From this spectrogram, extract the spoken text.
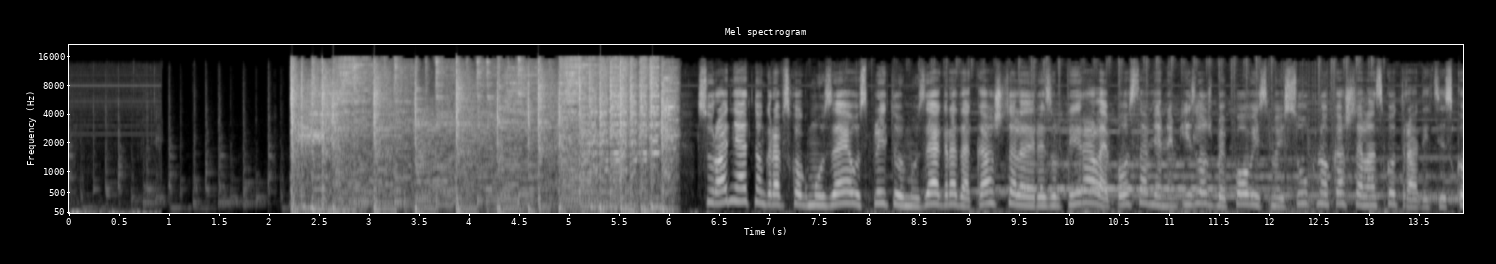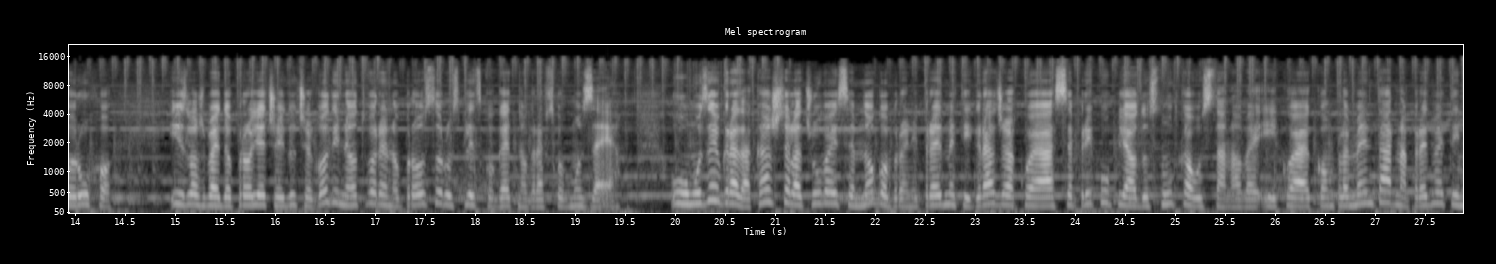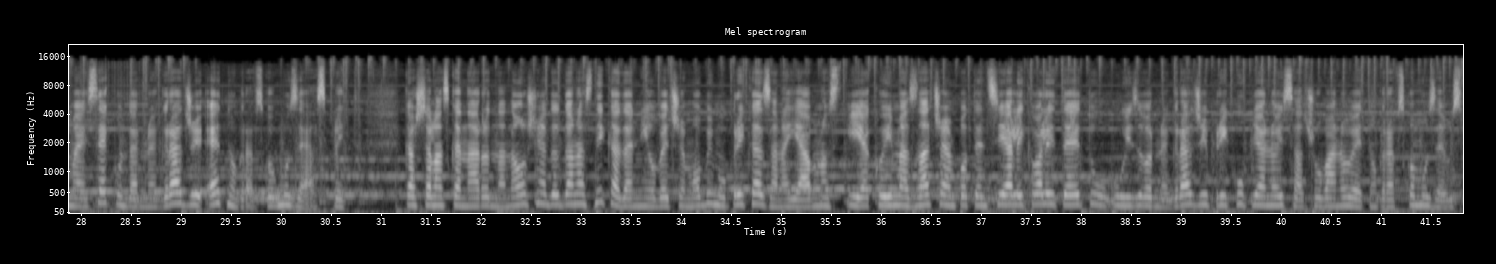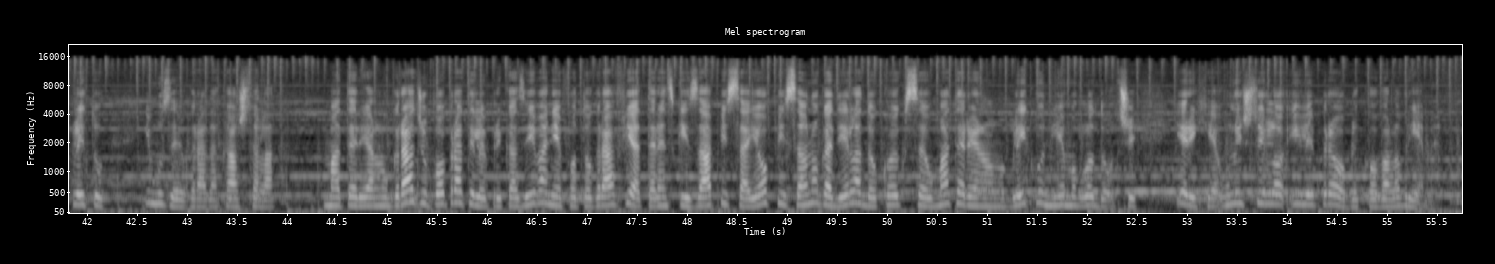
Suradnja etnografskog muzeja u Splitu i muzeja grada Kaštele rezultirala je postavljanjem izložbe Povismo i sukno kaštelansko tradicijsko ruho. Izložba je do proljeća iduće godine otvorena u prostoru Splitskog etnografskog muzeja. U muzeju grada Kaštela čuvaju se mnogobrojni predmeti građa koja se prikuplja od osnutka ustanove i koja je komplementarna predmetima i sekundarnoj građi etnografskog muzeja Split. Kaštelanska narodna nošnja do danas nikada nije u većem obimu prikazana javnost, iako ima značajan potencijal i kvalitetu u izvornoj građi prikupljano i sačuvano u Etnografskom muzeju Splitu i muzeju grada Kaštela. Materijalnu građu popratilo je prikazivanje fotografija, terenskih zapisa i opisa onoga dijela do kojeg se u materijalnom obliku nije moglo doći, jer ih je uništilo ili preoblikovalo vrijeme.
